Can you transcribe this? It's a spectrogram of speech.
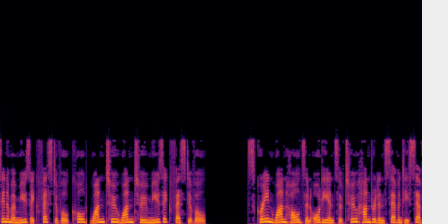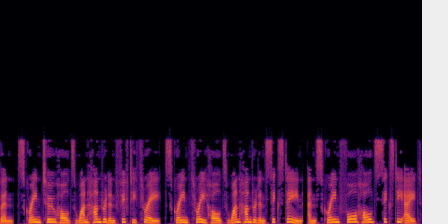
cinema music festival called 1212 Music Festival. Screen 1 holds an audience of 277, Screen 2 holds 153, Screen 3 holds 116, and Screen 4 holds 68.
